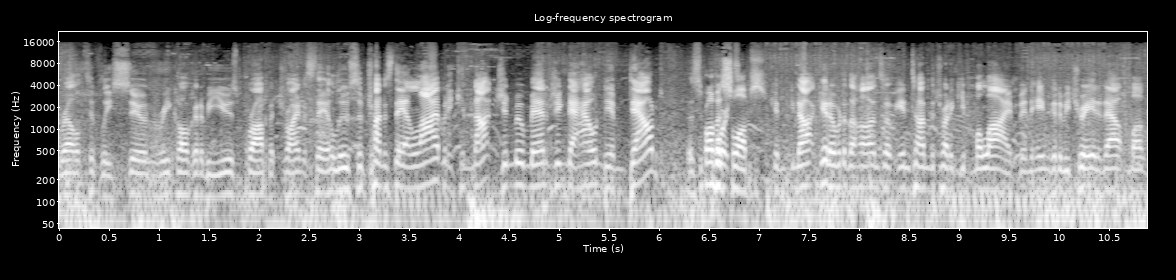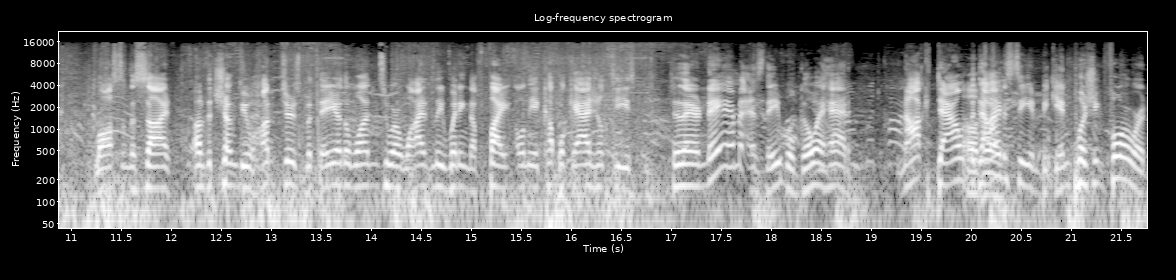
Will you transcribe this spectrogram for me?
relatively soon. Recall going to be used. Profit trying to stay elusive, trying to stay alive, but he cannot. Jinmu managing to hound him down. The supports swaps. cannot get over to the Hanzo in time to try to keep him alive. Vinheim going to be traded out. Monk lost on the side of the Chengdu Hunters, but they are the ones who are widely winning the fight. Only a couple casualties to their name as they will go ahead, knock down the Oh, boy. Dynasty and begin pushing forward.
